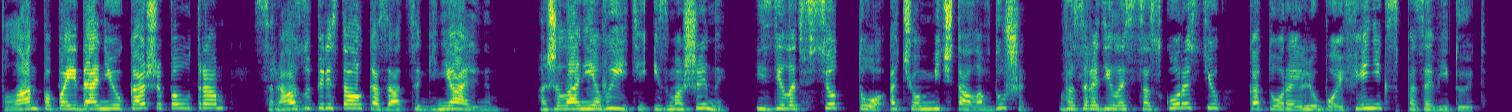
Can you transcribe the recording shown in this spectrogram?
План по поеданию каши по утрам сразу перестал казаться гениальным а желание выйти из машины и сделать все то, о чем мечтала в душе, возродилось со скоростью, которой любой феникс позавидует.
